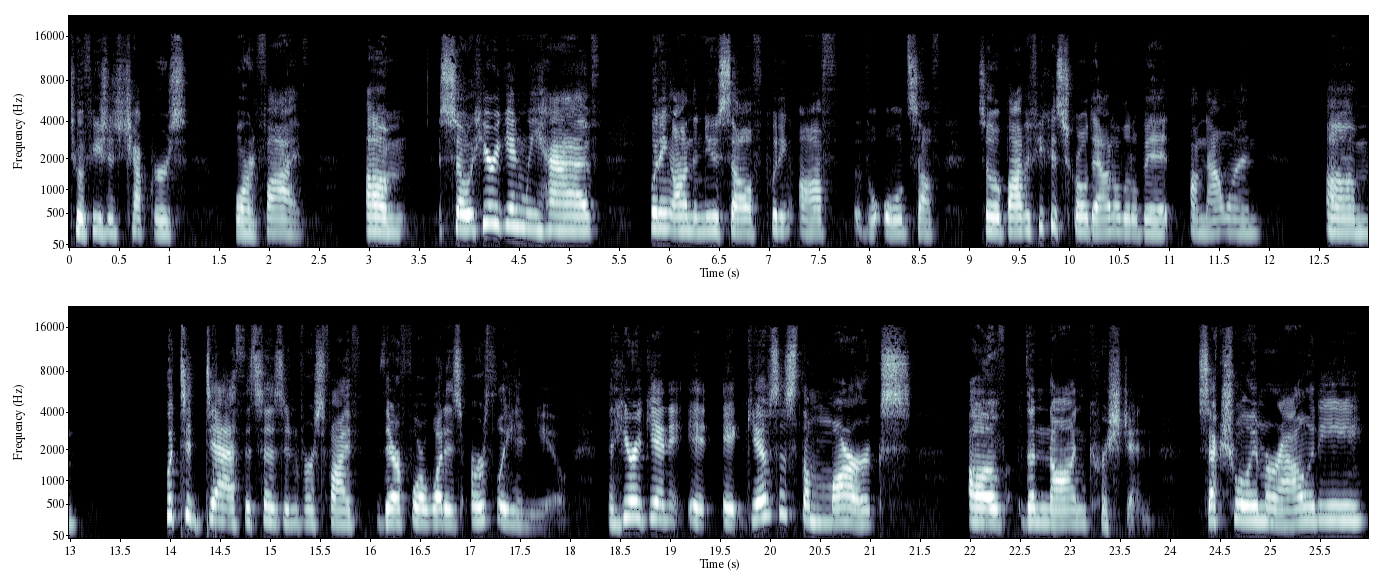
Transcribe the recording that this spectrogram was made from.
to Ephesians chapters four and five. Um, so here again, we have putting on the new self, putting off the old self. So, Bob, if you could scroll down a little bit on that one. Um, put to death, it says in verse 5, therefore, what is earthly in you? And here again, it, it, it gives us the marks of the non Christian sexual immorality,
